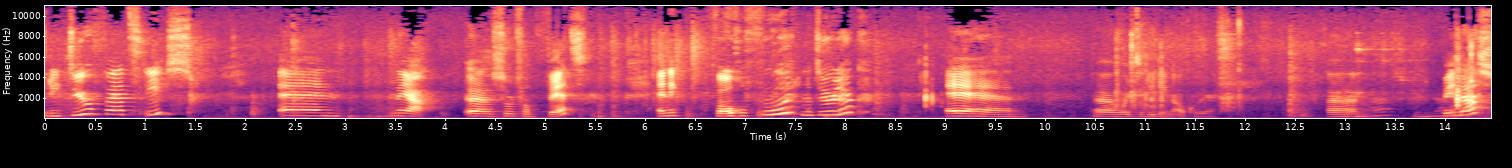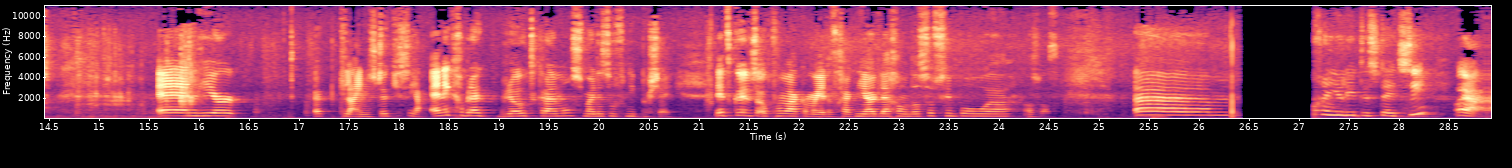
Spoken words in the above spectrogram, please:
frituurvet iets. En nou ja, een soort van vet. En ik vogelvoer natuurlijk. En uh, hoe heet die dingen ook alweer? Uh, pinda's. En hier kleine stukjes. Ja, en ik gebruik broodkruimels, maar dat hoeft niet per se. Dit kun je dus ook van maken, maar ja, dat ga ik niet uitleggen, want dat is zo simpel uh, als wat. Um, gaan jullie het dus steeds zien. Oh ja,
